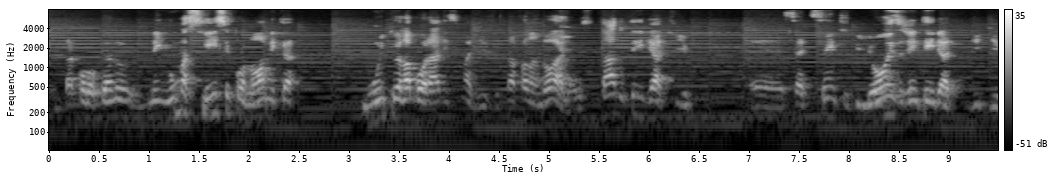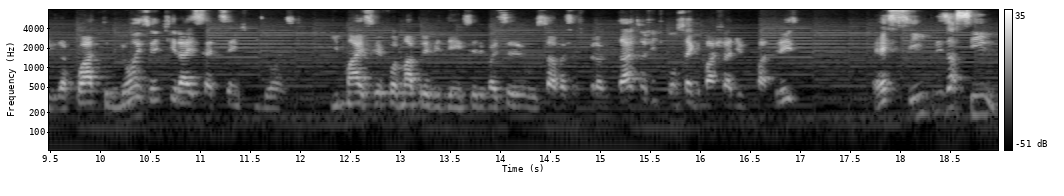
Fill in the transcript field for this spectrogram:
Não está colocando nenhuma ciência econômica muito elaborada em cima disso. Ele está falando, olha, o Estado tem de ativo é, 700 bilhões, a gente tem de dívida 4 bilhões, se a gente tirar esses 700 bilhões e mais reformar a Previdência, ele vai ser, o Estado vai ser superavitário, então a gente consegue baixar a dívida para 3. É simples assim.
